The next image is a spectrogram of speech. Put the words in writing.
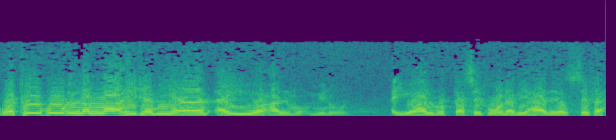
وتوبوا إلى الله جميعا أيها المؤمنون أيها المتصفون بهذه الصفة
